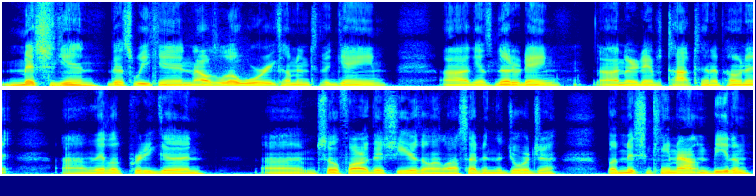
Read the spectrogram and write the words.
Michigan this weekend. I was a little worried coming into the game uh, against Notre Dame. Uh, Notre Dame's a top 10 opponent. Um, they look pretty good um, so far this year. The only loss have been to Georgia. But Michigan came out and beat them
